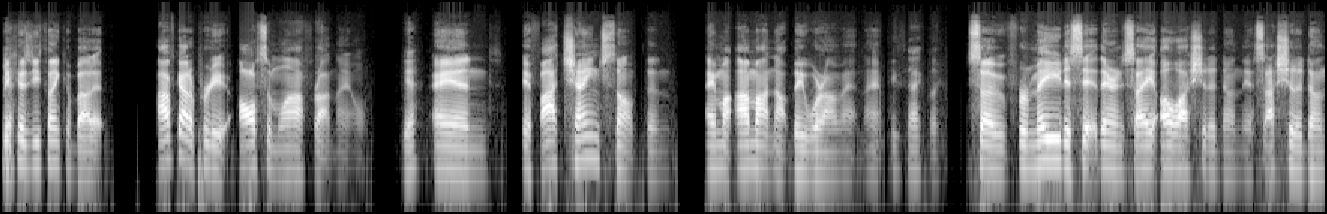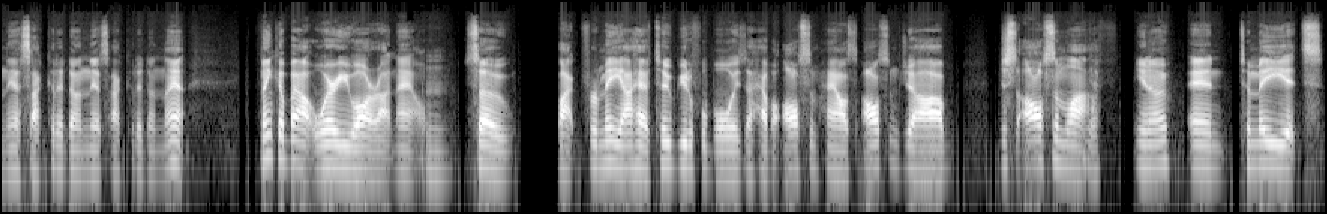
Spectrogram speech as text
Yeah. Because you think about it, I've got a pretty awesome life right now. Yeah. And if I change something, I might, I might not be where I'm at now. Exactly. So for me to sit there and say, "Oh, I should have done this. I should have done this. I could have done this. I could have done that." Think about where you are right now. Mhm. So, like for me, I have two beautiful boys. I have an awesome house, awesome job, just awesome life. You know, and to me, it's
